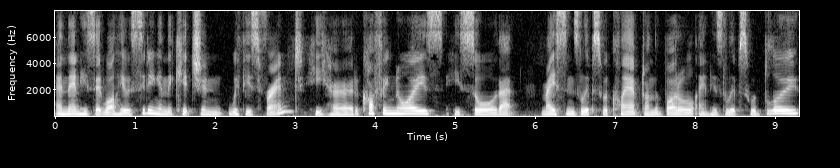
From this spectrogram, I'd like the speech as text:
And then he said while he was sitting in the kitchen with his friend, he heard a coughing noise. He saw that Mason's lips were clamped on the bottle and his lips were blue.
